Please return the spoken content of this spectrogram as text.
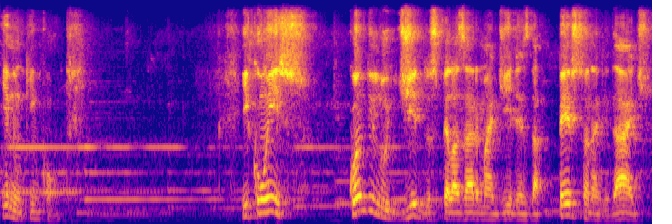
e nunca encontre. E com isso, quando iludidos pelas armadilhas da personalidade,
